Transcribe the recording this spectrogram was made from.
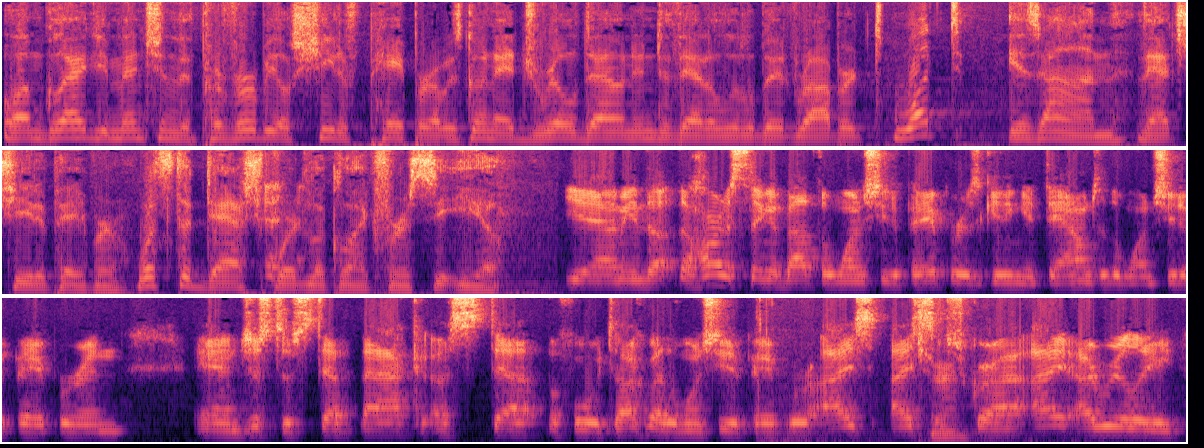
Well, I'm glad you mentioned the proverbial sheet of paper. I was going to drill down into that a little bit, Robert. What is on that sheet of paper? What's the dashboard look like for a CEO? Yeah, I mean the, the hardest thing about the one sheet of paper is getting it down to the one sheet of paper, and and just to step back a step before we talk about the one sheet of paper, I, I sure. subscribe. I, I really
